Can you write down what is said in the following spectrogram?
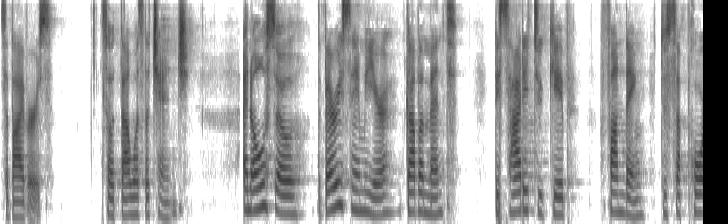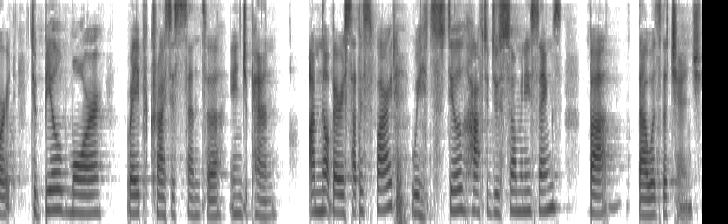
survivors. So that was the change. And also, the very same year, government decided to give funding to support to build more rape crisis center in Japan. I'm not very satisfied. We still have to do so many things, but that was the change.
